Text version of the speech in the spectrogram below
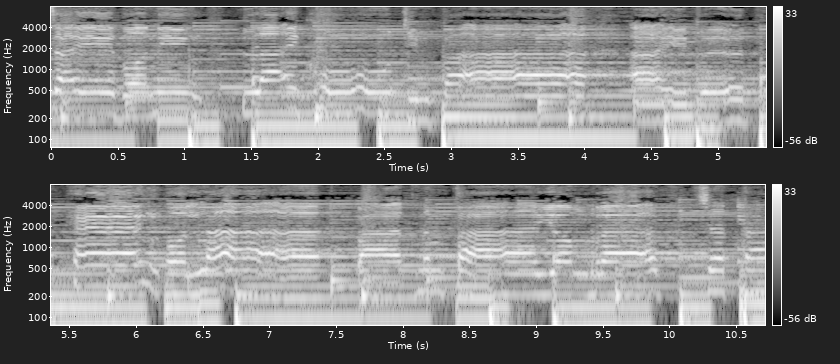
ใจบ่อนิ่ง หลายคู่ทิมป่าไอเบิดแห้งอ่อนลา ปาดน้ำตายอมรับชะตา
